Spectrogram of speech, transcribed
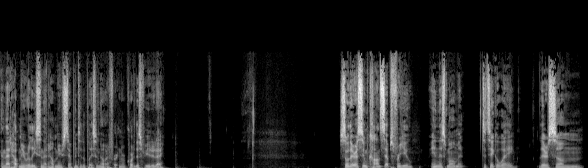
and that helped me release, and that helped me step into the place of no effort and record this for you today. So there are some concepts for you in this moment to take away. There's some,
